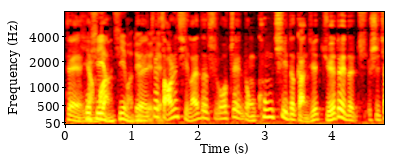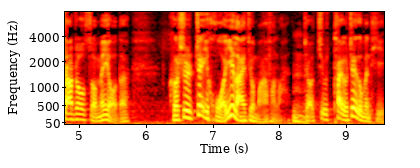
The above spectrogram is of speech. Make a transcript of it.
对呼吸氧气嘛，对对，就早上起来的时候，这种空气的感觉绝对的是加州所没有的。可是这一火一来就麻烦了，就就它有这个问题，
